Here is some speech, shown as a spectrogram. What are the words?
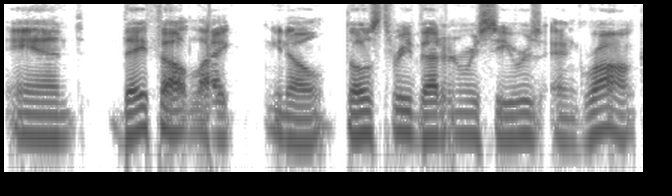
And they felt like, you know, those three veteran receivers and Gronk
